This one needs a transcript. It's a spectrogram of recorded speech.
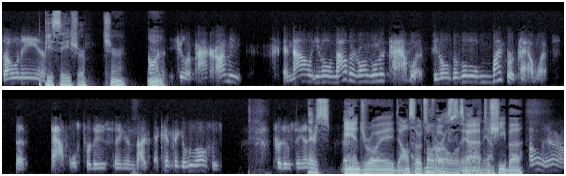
Sony, and PC, sure. Sure. Oh, and Hewlett Packard. I mean, and now you know now they're going to go to tablets. You know, the little micro tablets that Apple's producing, and I, I can't think of who else is producing it. There's Android, all sorts of Motorola's folks. Yeah, one, yeah. Toshiba. Oh yeah.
